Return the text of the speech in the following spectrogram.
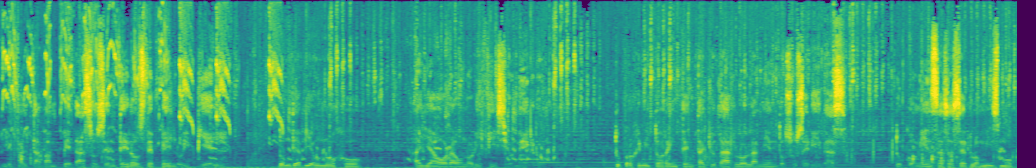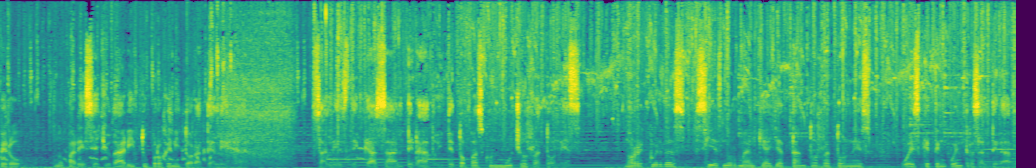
Le faltaban pedazos enteros de pelo y piel. Donde había un ojo, hay ahora un orificio negro. Tu progenitora intenta ayudarlo lamiendo sus heridas. Tú comienzas a hacer lo mismo, pero no parece ayudar y tu progenitora te aleja. Sales de casa alterado y te topas con muchos ratones. ¿No recuerdas si es normal que haya tantos ratones o es que te encuentras alterado?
